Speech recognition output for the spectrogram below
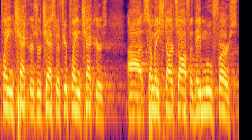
playing checkers or chess, but if you're playing checkers, uh, somebody starts off and they move first.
